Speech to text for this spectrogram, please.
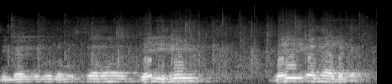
ನಿಮ್ಮೆಲ್ರಿಗೂ ನಮಸ್ಕಾರ. ಜೈ ಹಿಂದ್. ಜೈ ಕರ್ನಾಟಕ.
